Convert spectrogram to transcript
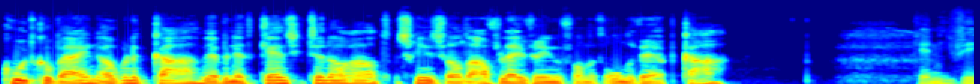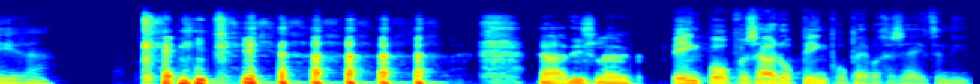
Koert Cobain, ook met een K. We hebben net Kensington al gehad. Misschien is wel de aflevering van het onderwerp K. Kenny Vera. Kenny Vera. Ja, die is leuk. Pinkpop, we zouden op Pinkpop hebben gezeten nu.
